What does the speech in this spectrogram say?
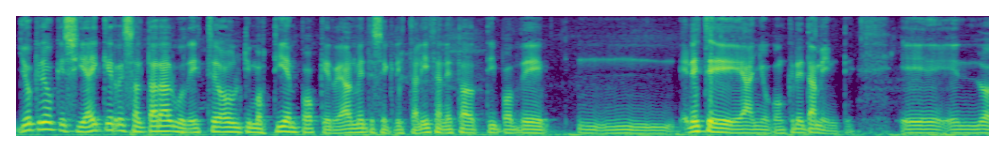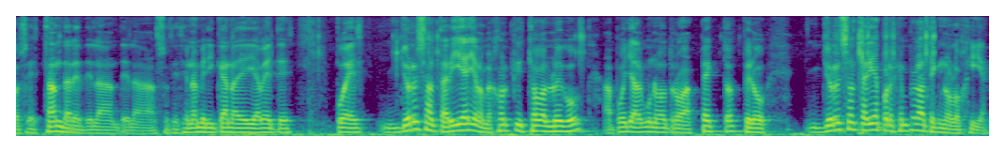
Yo creo que si hay que resaltar algo de estos últimos tiempos que realmente se cristalizan estos tipos de... Mm, en este año concretamente, eh, en los estándares de la, de la Asociación Americana de Diabetes, pues yo resaltaría, y a lo mejor Cristóbal luego apoya algunos otros aspectos, pero yo resaltaría, por ejemplo, la tecnología.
